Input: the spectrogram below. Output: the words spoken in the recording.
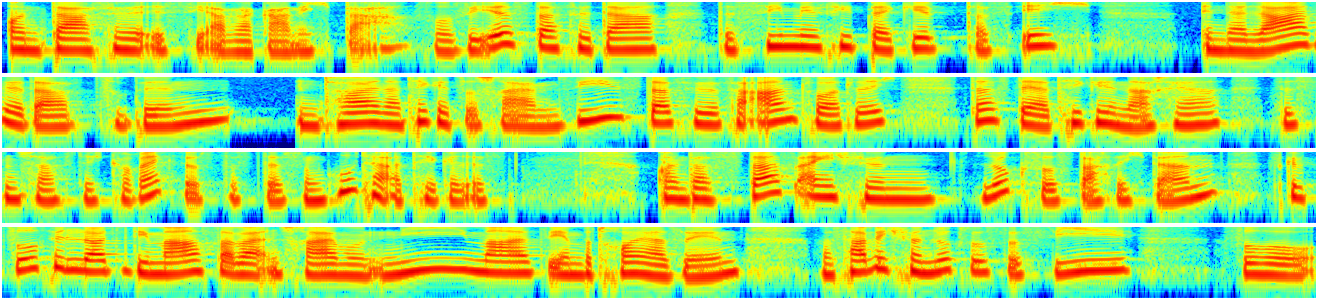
Und dafür ist sie aber gar nicht da. So, sie ist dafür da, dass sie mir Feedback gibt, dass ich in der Lage dazu bin, einen tollen Artikel zu schreiben. Sie ist dafür verantwortlich, dass der Artikel nachher wissenschaftlich korrekt ist, dass das ein guter Artikel ist. Und was ist das eigentlich für ein Luxus, dachte ich dann. Es gibt so viele Leute, die Masterarbeiten schreiben und niemals ihren Betreuer sehen. Was habe ich für einen Luxus, dass sie so,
